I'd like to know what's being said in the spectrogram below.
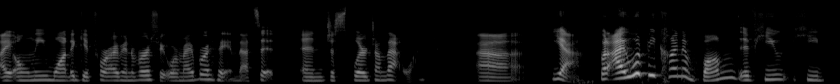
I only want a gift for our anniversary or my birthday, and that's it. And just splurge on that one. Uh, yeah. But I would be kind of bummed if he he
